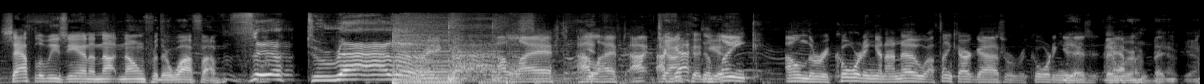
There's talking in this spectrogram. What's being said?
South Louisiana, not known for their Wi-Fi. Set to rise. I laughed. I Yeah. laughed. I, I got the couldn't link on the recording, and I know I think our guys were recording it Yeah, as it they were. happened. But Yeah, yeah.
